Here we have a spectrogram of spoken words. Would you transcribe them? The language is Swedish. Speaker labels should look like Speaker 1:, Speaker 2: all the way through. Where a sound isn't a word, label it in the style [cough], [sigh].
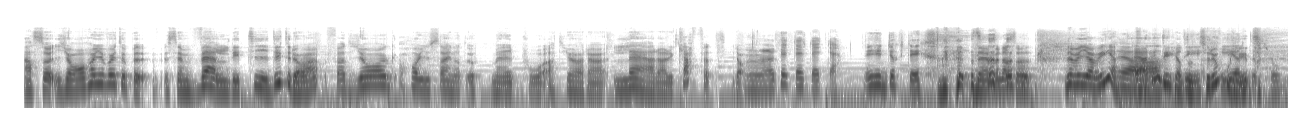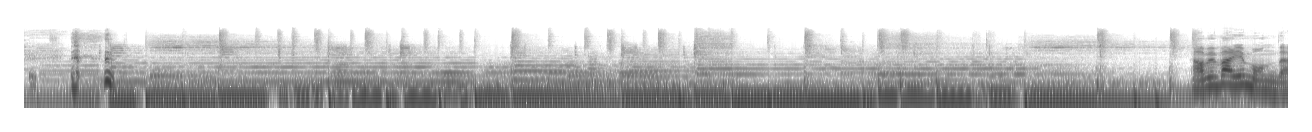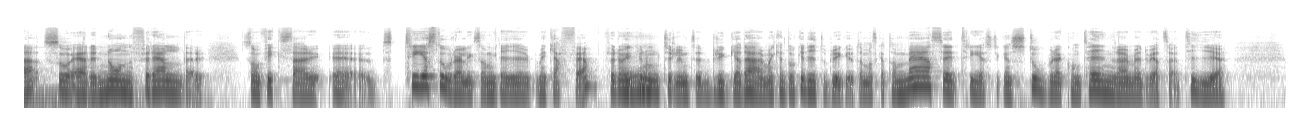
Speaker 1: Alltså, jag har ju varit uppe sedan väldigt tidigt idag för att jag har ju signat upp mig på att göra lärarkaffet idag.
Speaker 2: Mm, titta, titta. Du är ju duktig. [laughs]
Speaker 1: nej men alltså, nej men jag vet, ja, är det inte helt det är otroligt? Helt otroligt. [laughs] Ja, men varje måndag så är det någon förälder som fixar eh, tre stora liksom, grejer med kaffe. För då mm. kan de tydligen inte brygga där, man kan inte åka dit och brygga utan man ska ta med sig tre stycken stora containrar med du vet så här, tio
